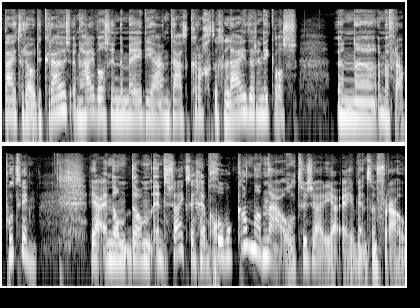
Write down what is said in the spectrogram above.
bij het Rode Kruis. En hij was in de media een daadkrachtig leider... en ik was een, uh, een, mevrouw Poetin. Ja, en, dan, dan, en toen zei ik tegen hem: Goh, hoe kan dat nou? Toen zei hij: Ja, je bent een vrouw.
